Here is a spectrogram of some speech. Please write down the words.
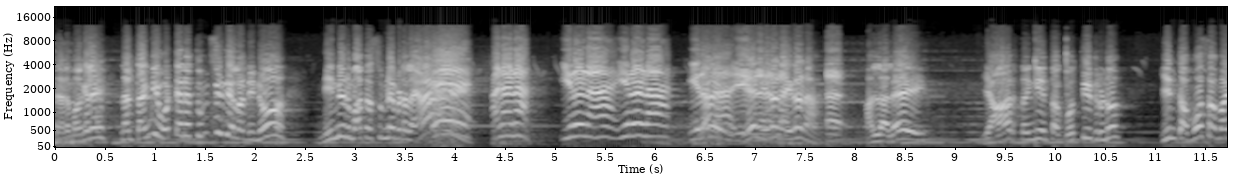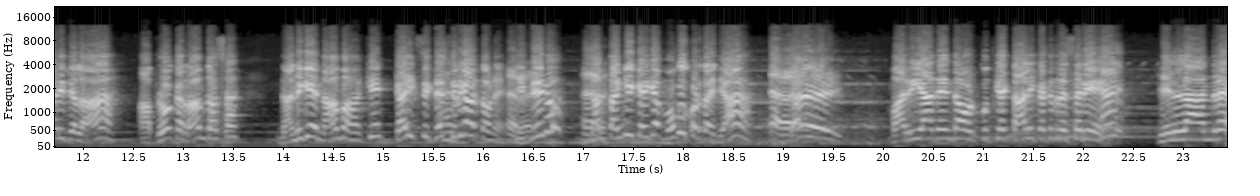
ನನ್ನ ಮಗನೇ ನನ್ ತಂಗಿ ಹೊಟ್ಟೆನೆ ತುಂಬಿಸಿದ್ಯಲ್ಲ ನೀನು? ನಿನ್ನನ್ನು ಮಾತ್ರ ಸುಮ್ನೆ ಬಿಡಲ್ಲ! ಅಣ್ಣ ಇರೋಣ ಇರೋಣ ಇರೋಣ ಏನ್ ಇರೋಣ. ಇರೋಣ ಅಲ್ಲ ಲೇ ಯಾರ್ ತಂಗಿ ಅಂತ ಗೊತ್ತಿದ್ರು ಇಂತ ಮೋಸ ಮಾಡಿದ್ಯಲ್ಲ ಆ ಬ್ರೋಕರ್ ರಾಮದಾಸ ನನಗೆ ನಾಮ ಹಾಕಿ ಕೈಗೆ ಸಿಗದೆ ತಿರುಗಾಡ್ತಾವನೆ. ಈಗ ನೀನು ನನ್ನ ತಂಗಿ ಕೈಗೆ ಮಗು ಕೊಡ್ತಾ ಇದ್ಯಾ? ಮರ್ಯಾದೆಯಿಂದ ಅವ್ರ ಕುತ್ಕೆ ತಾಳಿ ಕಟ್ಟಿದ್ರೆ ಸರಿ. ಇಲ್ಲ ಅಂದ್ರೆ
